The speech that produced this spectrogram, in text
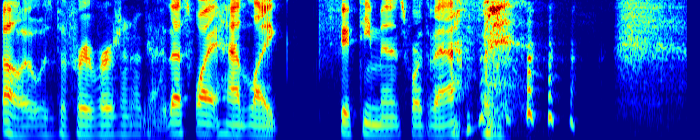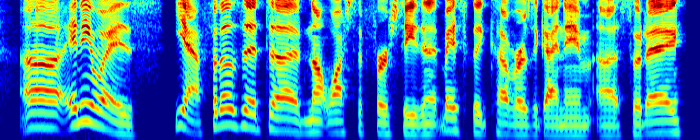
Oh, it was the free version. Okay. That's why it had like 50 minutes worth of ads. uh, anyways, yeah, for those that uh, have not watched the first season, it basically covers a guy named uh, Sorey.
